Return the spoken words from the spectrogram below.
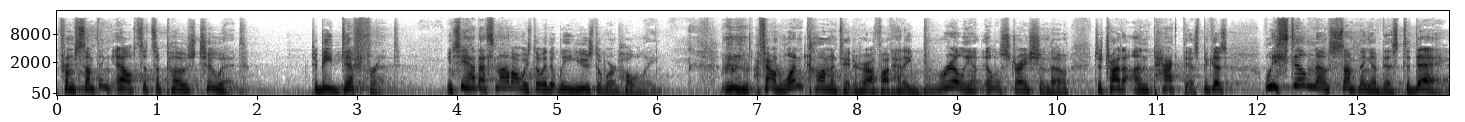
from something else that's opposed to it, to be different. You see how that's not always the way that we use the word holy. I found one commentator who I thought had a brilliant illustration, though, to try to unpack this, because we still know something of this today.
